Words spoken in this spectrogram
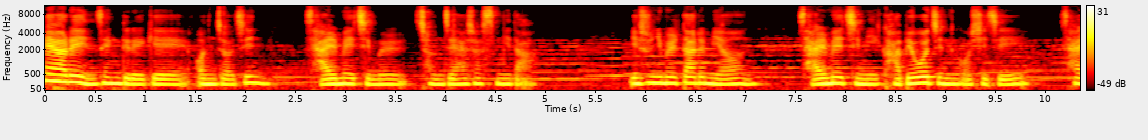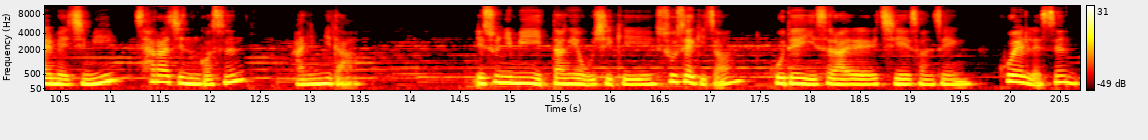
해 아래 인생들에게 얹어진 삶의 짐을 전제하셨습니다. 예수님을 따르면 삶의 짐이 가벼워지는 것이지 삶의 짐이 사라지는 것은 아닙니다. 예수님이 이 땅에 오시기 수세기 전 고대 이스라엘의 지혜 선생 코엘렛은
